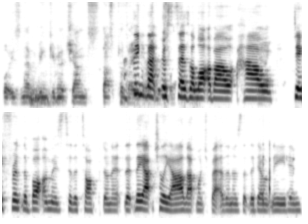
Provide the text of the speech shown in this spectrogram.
but he's never been given a chance. That's I think that just says a lot about how different the bottom is to the top, doesn't it? That they actually are that much better than us, that they don't need him.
